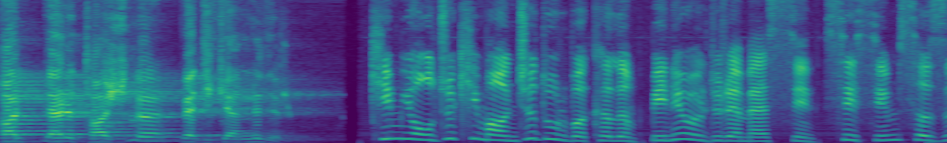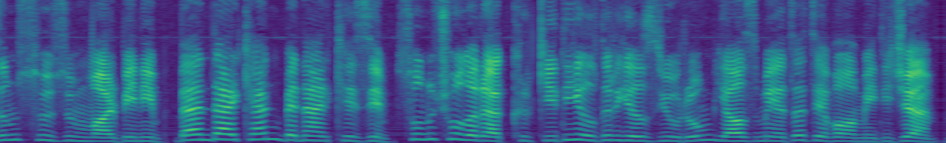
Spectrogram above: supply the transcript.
kalpleri taşlı ve dikenlidir. Kim yolcu kim ancı dur bakalım. Beni öldüremezsin. Sesim, sazım, sözüm var benim. Ben derken ben herkesim. Sonuç olarak 47 yıldır yazıyorum. Yazmaya da devam edeceğim.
